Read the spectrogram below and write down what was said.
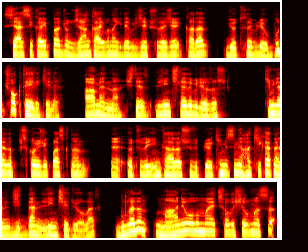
siyasi kayıptan çok can kaybına gidebilecek sürece kadar götürebiliyor. Bu çok tehlikeli. Amenna. İşte linçleri biliyoruz. Kimilerini psikolojik baskından e, ötürü intihara sürüklüyor. Kimisini hakikaten cidden linç ediyorlar. Bunların mani olunmaya çalışılması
